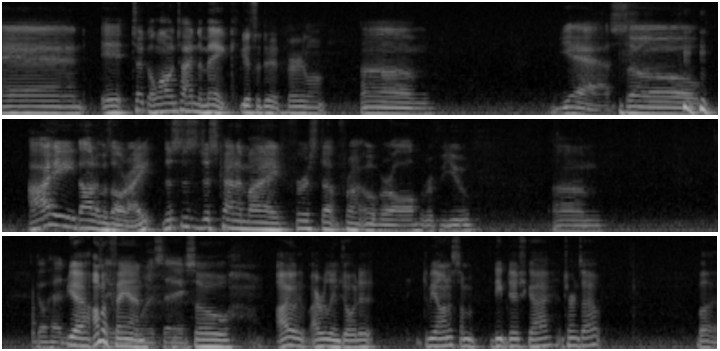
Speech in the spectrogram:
and it took a long time to make. Yes, it did. Very long. Um. Yeah. So I thought it was all right. This is just kind of my first upfront overall review. Um. Go ahead. and Yeah, I'm a fan. So, I I really enjoyed it. To be honest, I'm a deep dish guy. It turns out, but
